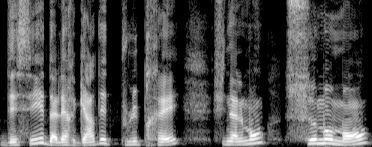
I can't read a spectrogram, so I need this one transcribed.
d'essayer d'aller regarder de plus près, finalement, ce moment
